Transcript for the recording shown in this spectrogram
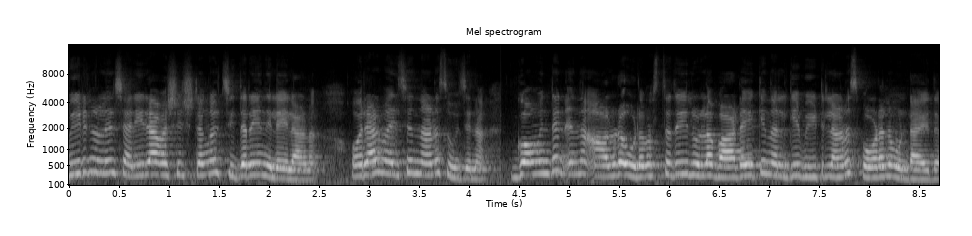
വീടിനുള്ളിൽ ശരീരാവശിഷ്ടങ്ങൾ ചിതറിയ നിലയിലാണ്. ഒരാൾ മരിച്ചെന്നാണ് സൂചന. ഗോവിന്ദൻ എന്ന ആളുടെ ഉടമസ്ഥതയിലുള്ള വാടകയ്ക്ക് നൽകിയ വീട്ടിലാണ് സ്ഫോടനം ഉണ്ടായത്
